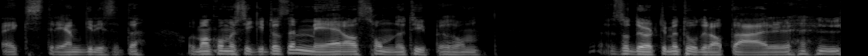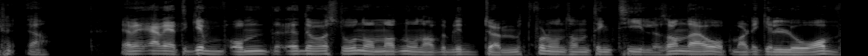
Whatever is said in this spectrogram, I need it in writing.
ekstremt grisete. Og man kommer sikkert til å se mer av sånne typer sånn så dirty metoder at det er Ja. Jeg jeg vet ikke om Det sto noe om at noen hadde blitt dømt for noen sånne ting tidlig og sånn. Det er jo åpenbart ikke lov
